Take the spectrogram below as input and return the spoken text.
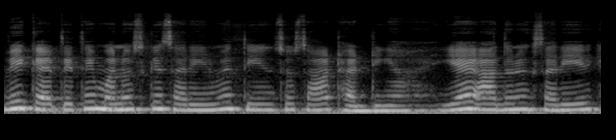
वे कहते थे, मनुष्य के शरीर में 360 हड्डियाँ हैं। यह आधुनिक शरीर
